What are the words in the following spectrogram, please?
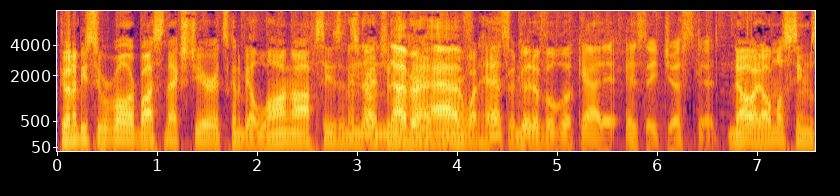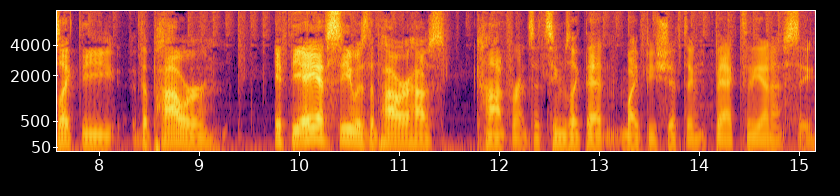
going to be Super Bowl or bust next year? It's going to be a long off season, and they'll never have what as happened. good of a look at it as they just did. No, it almost seems like the the power. If the AFC was the powerhouse conference, it seems like that might be shifting back to the NFC.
